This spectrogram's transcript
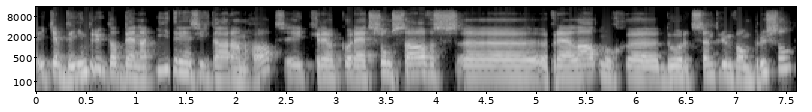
ik heb de indruk dat bijna iedereen zich daaraan houdt. Ik rijd soms s'avonds uh, vrij laat nog uh, door het centrum van Brussel.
